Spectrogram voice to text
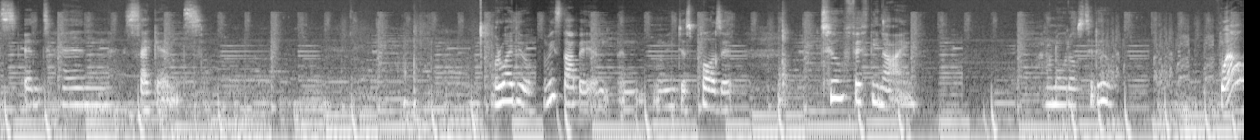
Minutes and 10 seconds. What do I do? Let me stop it and, and let me just pause it. 2.59. I don't know what else to do. Well,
